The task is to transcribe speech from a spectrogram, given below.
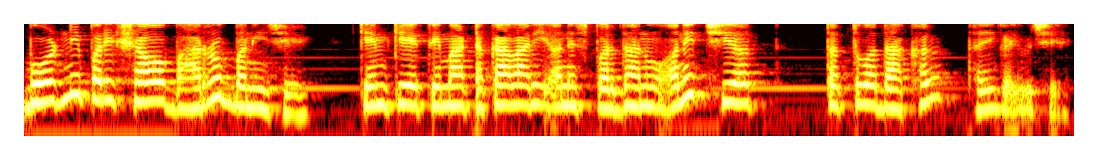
બોર્ડની પરીક્ષાઓ ભારરૂપ બની છે, કેમ કે તેમાં ટકાવારી અને સ્પર્ધાનું અનિચ્છીય તત્વ દાખલ થઈ ગયું છે.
